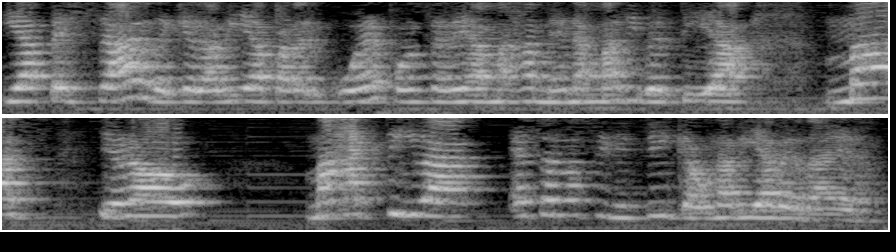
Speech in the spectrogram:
Y a pesar de que la vía para el cuerpo se vea más amena, más divertida, más, you know, más activa, eso no significa una vía verdadera.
